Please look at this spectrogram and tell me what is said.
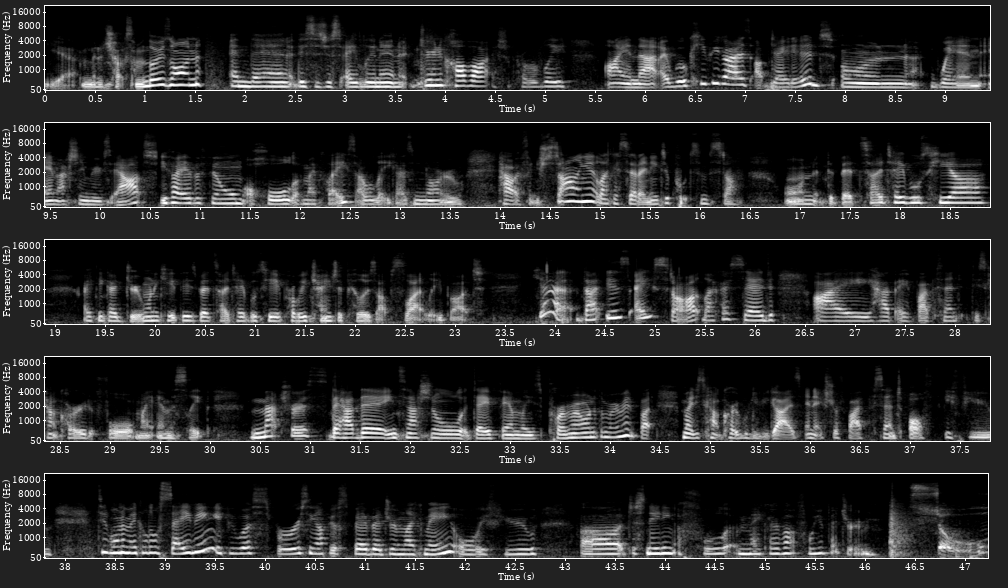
yeah I'm gonna chuck some of those on. And then this is just a linen doona cover. I should probably iron that. I will keep you guys updated on when Em actually moves out. If I ever film a haul of my place I will let you guys know how I finish styling it. Like I said I need to put some stuff on the bedside tables here. I think I do want to keep these bedside tables here, probably change the pillows up slightly, but yeah, that is a start. Like I said, I have a 5% discount code for my Emma Sleep mattress. They have their International Day of Families promo on at the moment, but my discount code will give you guys an extra 5% off if you did want to make a little saving, if you were sprucing up your spare bedroom like me, or if you are just needing a full makeover for your bedroom. So,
